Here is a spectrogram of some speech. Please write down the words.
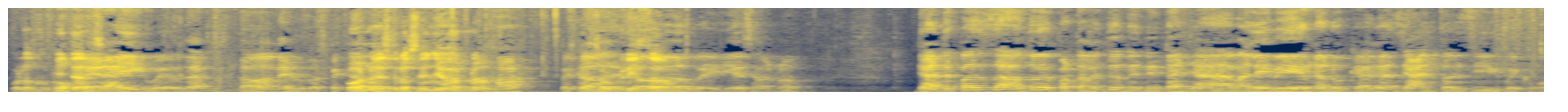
Por las coger mojitas. ahí, güey, o sea, pues, no mames, o sea, pecado Por de- nuestro Señor, ¿no? Ajá, pecado de. Dios, güey, y eso, ¿no? Ya te pasas a otro departamento donde neta ya vale verga lo que hagas, ya entonces sí, güey, como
